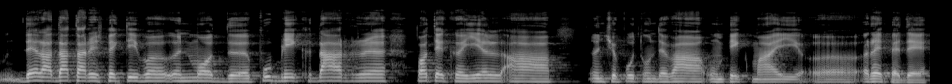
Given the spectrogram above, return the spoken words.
de la data respectivă în mod public, dar poate că el a început undeva un pic mai uh, repede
